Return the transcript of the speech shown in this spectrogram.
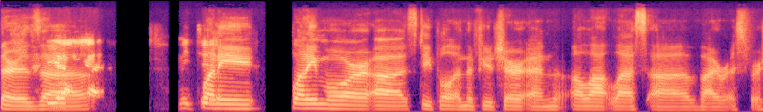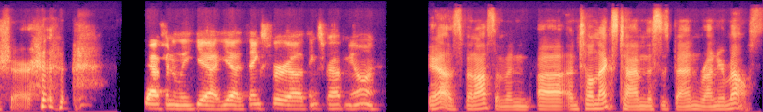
there is uh Yeah, too. plenty plenty more uh, steeple in the future and a lot less uh, virus for sure. Definitely. Yeah. Yeah. Thanks for uh, thanks for having me on. yeah, it's been awesome. And uh, until next time, this has been Run Your Mouth.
